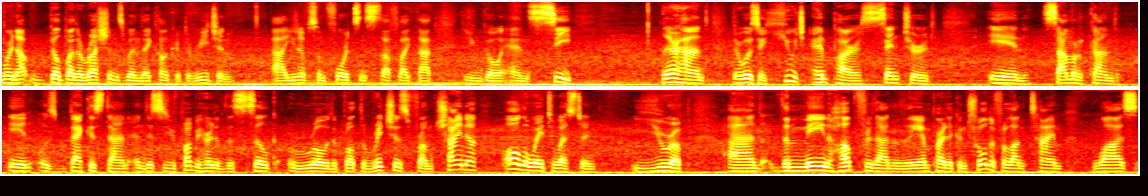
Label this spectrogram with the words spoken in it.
were not built by the Russians when they conquered the region. Uh, you'd have some forts and stuff like that you can go and see. On the other hand, there was a huge empire centered in Samarkand in Uzbekistan, and this is you've probably heard of the Silk Road that brought the riches from China all the way to Western Europe. And the main hub for that, and the empire that controlled it for a long time, was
